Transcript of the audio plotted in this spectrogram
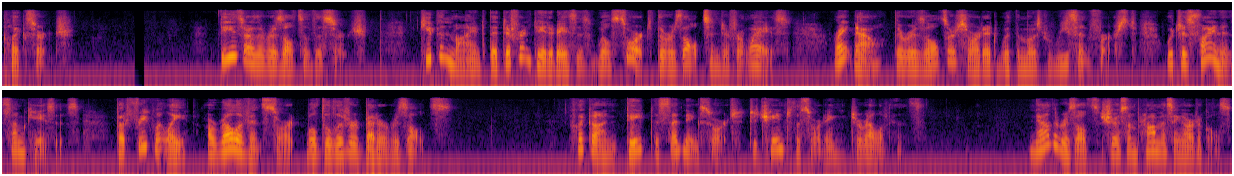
click Search. These are the results of the search. Keep in mind that different databases will sort the results in different ways. Right now, the results are sorted with the most recent first, which is fine in some cases, but frequently a relevance sort will deliver better results. Click on Date Descending Sort to change the sorting to relevance. Now the results show some promising articles.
